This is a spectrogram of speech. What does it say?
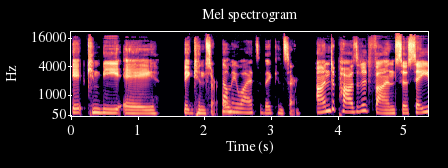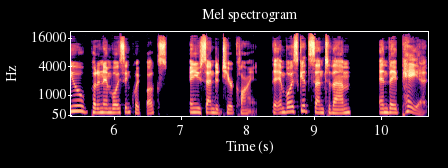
it can be a big concern. Tell me why it's a big concern. undeposited funds. So, say you put an invoice in QuickBooks and you send it to your client. The invoice gets sent to them and they pay it,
